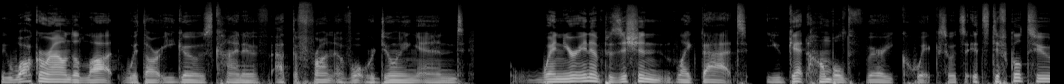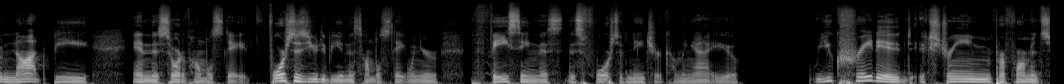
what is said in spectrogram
we walk around a lot with our egos kind of at the front of what we're doing. And when you're in a position like that you get humbled very quick. So it's it's difficult to not be in this sort of humble state. It forces you to be in this humble state when you're facing this this force of nature coming at you. You created extreme performance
